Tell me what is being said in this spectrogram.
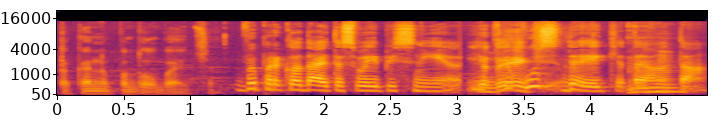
таке не подобається. Ви перекладаєте свої пісні. Деякі. Якусь деякі, та, та.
